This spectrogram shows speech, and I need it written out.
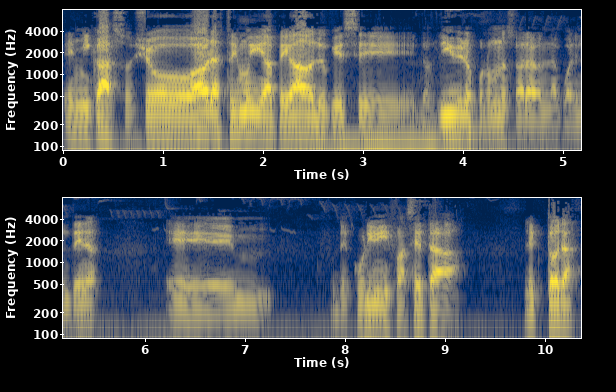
en mi caso. Yo ahora estoy muy apegado a lo que es eh, los libros, por lo menos ahora en la cuarentena. Eh, descubrí mi faceta lectora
